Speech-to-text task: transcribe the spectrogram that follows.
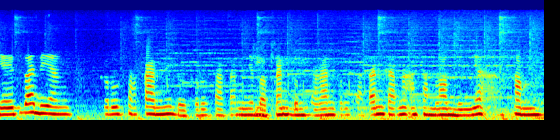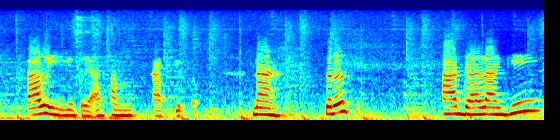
yaitu tadi yang kerusakan itu, kerusakan menyebabkan kerusakan-kerusakan karena asam lambungnya asam sekali gitu ya, asam sekat gitu. Nah, terus ada lagi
